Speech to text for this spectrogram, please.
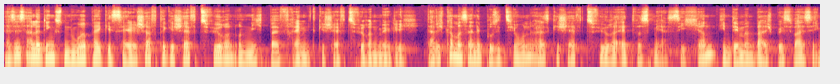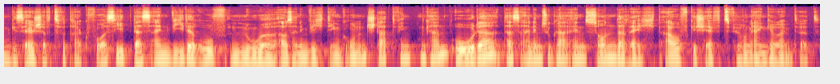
Das ist allerdings nur bei Gesellschaftergeschäftsführern und nicht bei Fremdgeschäftsführern möglich. Dadurch kann man seine Position als Geschäftsführer etwas mehr sichern, indem man beispielsweise im Gesellschaftsvertrag vorsieht, dass ein Widerruf nur aus einem wichtigen Grund stattfinden kann oder dass einem sogar ein Sonderrecht auf Geschäftsführung eingeräumt wird.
